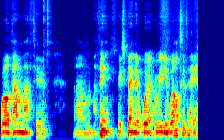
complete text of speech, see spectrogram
Well done, Matthew. Um, I think we explained it really well today.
